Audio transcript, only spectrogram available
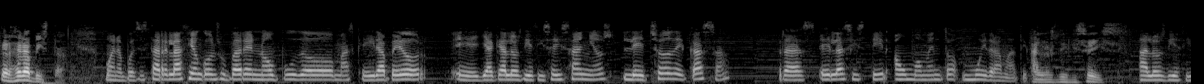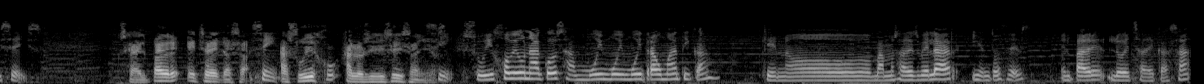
tercera pista. Bueno, pues esta relación con su padre no pudo más que ir a peor, eh, ya que a los 16 años le echó de casa tras él asistir a un momento muy dramático. A los 16. A los 16. O sea, el padre echa de casa a su hijo a los 16 años. Sí, su hijo ve una cosa muy, muy, muy traumática que no vamos a desvelar y entonces el padre lo echa de casa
